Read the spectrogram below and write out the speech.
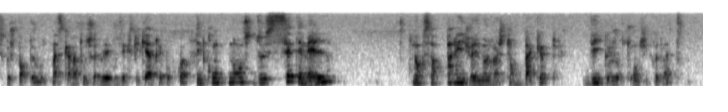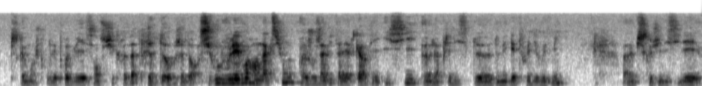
parce que je porte l'autre mascara tout seul, je vais vous expliquer après pourquoi. C'est une contenance de 7 ml, donc ça pareil, je vais aller me le racheter en backup dès que je retourne chez Crevat, puisque moi je trouve les produits essence chez Crevat. J'adore, j'adore. Si vous le voulez voir en action, euh, je vous invite à aller regarder ici euh, la playlist de, mes Get Ready With Me, euh, puisque j'ai décidé,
